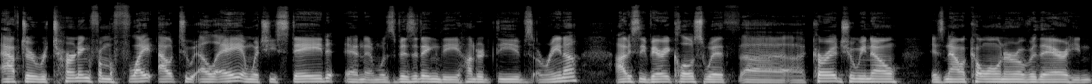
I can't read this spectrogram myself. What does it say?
after returning from a flight out to L.A. in which he stayed and, and was visiting the Hundred Thieves Arena. Obviously, very close with uh, uh, Courage, who we know is now a co-owner over there. He,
